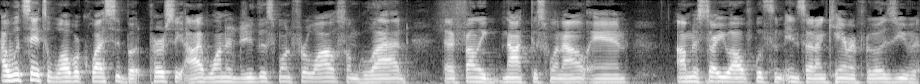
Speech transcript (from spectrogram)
I would say it's a well requested, but personally, I've wanted to do this one for a while, so I'm glad that I finally knocked this one out. And I'm going to start you off with some insight on Cameron for those of you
